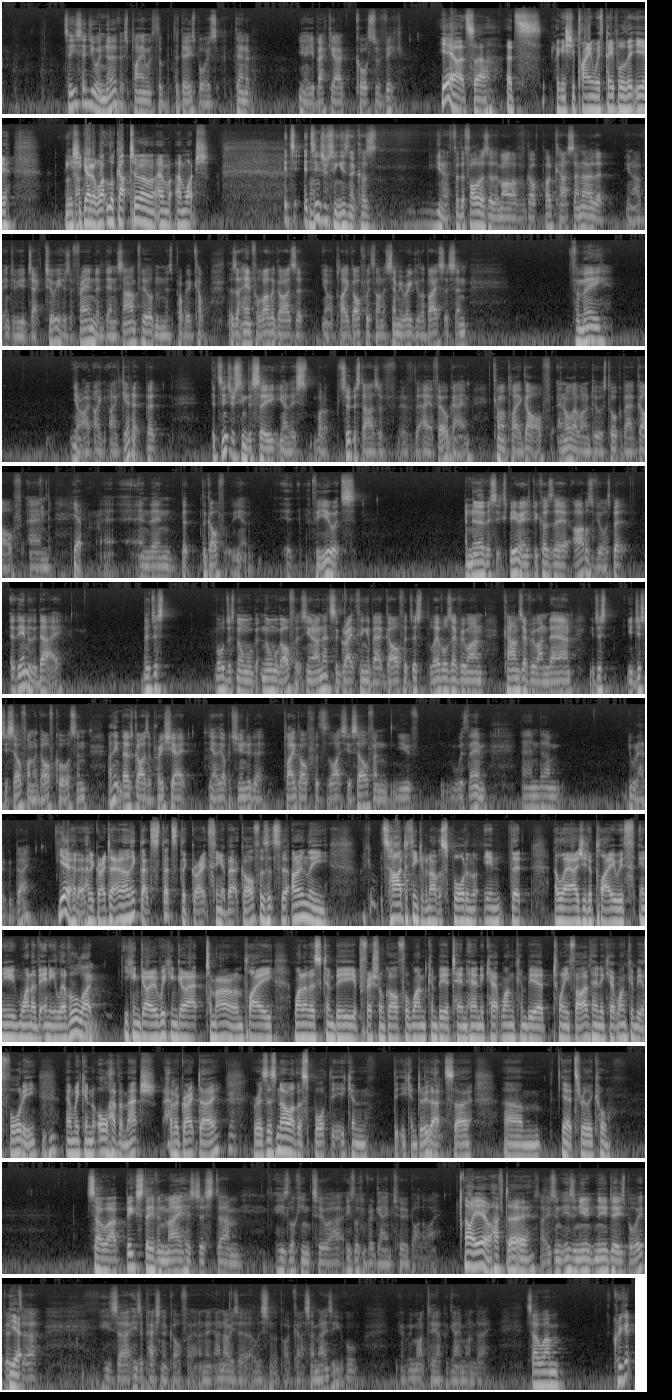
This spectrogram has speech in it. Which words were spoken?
So you said you were nervous playing with the, the D's boys down at you know your backyard course of Vic. Yeah, it's uh, it's I guess you're playing with people that you I guess you up go to. what look up to and, and, and watch. It's it's interesting, isn't it? Because you know, for the followers of the My Love of Golf podcast, I know that you know I've interviewed Jack Tui, who's a friend, and Dennis Armfield, and there's probably a couple. There's a handful of other guys that you know I play golf with on a semi-regular basis, and for me, you know, I, I, I get it, but it's interesting to see you know these what superstars of, of the AFL game come and play golf, and all they want to do is talk about golf, and Yep. uh, and then but the golf you know it, for you it's a nervous experience because they're idols of yours but at the end of the day they're just all just normal normal golfers you know and that's the great thing about golf it just levels everyone calms everyone down you just you're just yourself on the golf course and I think those guys appreciate you know the opportunity to play golf with the likes of yourself and you've with them, and um, you would have had a good day. Yeah, had a, had a great day, and I think that's that's the great thing about golf is it's the only. It's hard to think of another sport in, in that allows you to play with anyone of any level. Like mm. You can go, we can go out tomorrow and play. One of us can be a professional golfer, one can be a ten handicap, one can be a twenty-five handicap, one can be a 40 mm-hmm. and we can all have a match, have a great day. Yeah. Whereas there's no other sport that you can that you can do, do that. that. So um, yeah, it's really cool. So uh, Big Steven May has just um, he's looking to uh, he's looking for a game too. By the way. Oh yeah, we'll have to. So he's, an, he's a new new D's boy, but yep. uh, he's uh, he's a passionate golfer, and I know he's a, a listener to the podcast. So Maisie, well, you know, we might tee up a game one day. So um, cricket.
